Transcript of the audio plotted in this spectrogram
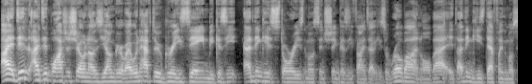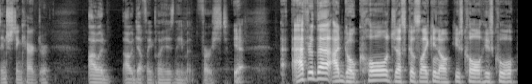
I did, I did watch the show when I was younger, but I would have to agree Zane because he, I think his story is the most interesting because he finds out he's a robot and all that. It, I think he's definitely the most interesting character. I would, I would definitely put his name at first. Yeah. After that, I'd go Cole just because, like, you know, he's Cole, he's cool.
